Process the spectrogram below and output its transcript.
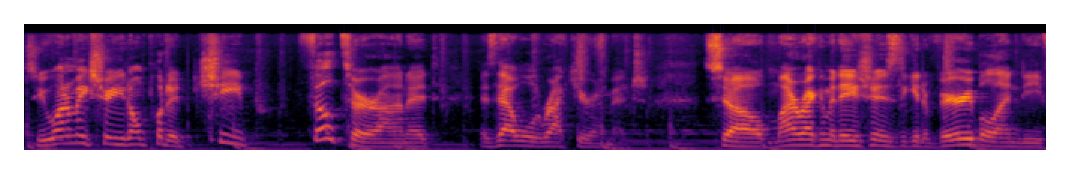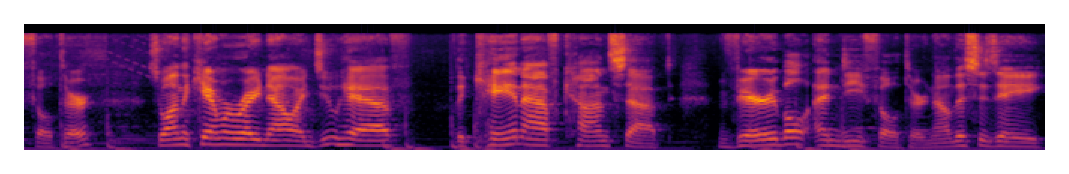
So you wanna make sure you don't put a cheap filter on it as that will wreck your image. So my recommendation is to get a variable ND filter. So on the camera right now, I do have the K&F Concept variable ND filter. Now this is a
